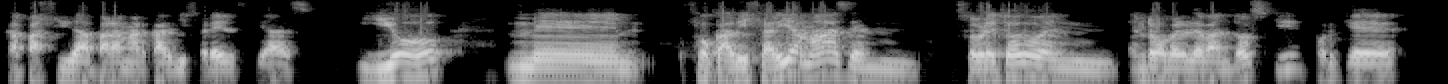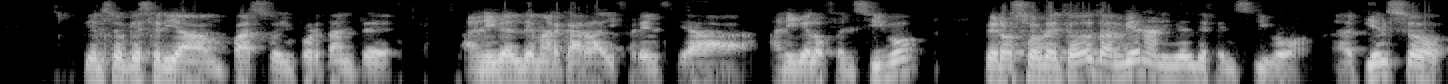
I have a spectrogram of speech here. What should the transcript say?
capacidad para marcar diferencias. Yo me focalizaría más en, sobre todo en, Robert Lewandowski, porque pienso que sería un paso importante a nivel de marcar la diferencia a nivel ofensivo, pero sobre todo también a nivel defensivo. Eh, pienso,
